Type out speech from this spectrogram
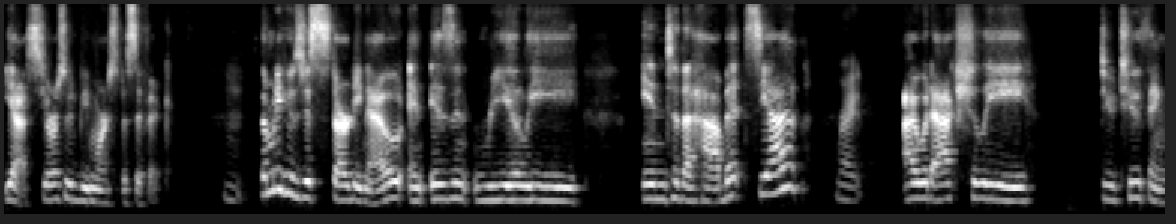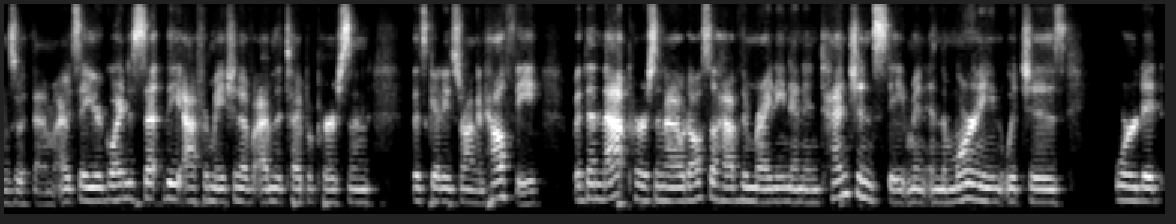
yes, yours would be more specific. Hmm. Somebody who's just starting out and isn't really into the habits yet, Right. I would actually do two things with them. I would say you're going to set the affirmation of I'm the type of person that's getting strong and healthy. But then that person, I would also have them writing an intention statement in the morning, which is worded,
